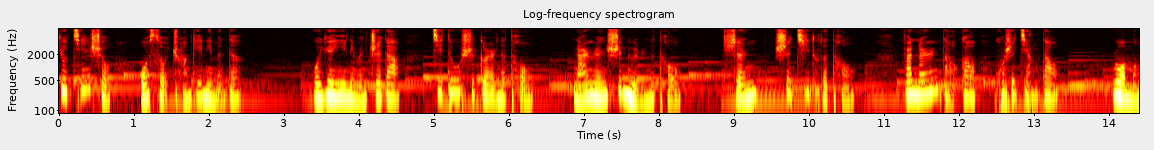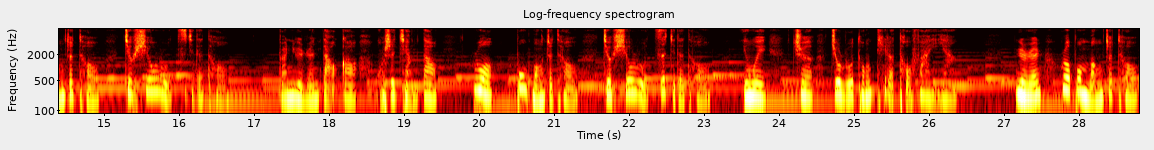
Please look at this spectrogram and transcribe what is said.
又坚守我所传给你们的。我愿意你们知道，基督是个人的头，男人是女人的头，神是基督的头。凡男人祷告或是讲道，若蒙着头，就羞辱自己的头；凡女人祷告或是讲道，若不蒙着头，就羞辱自己的头，因为这就如同剃了头发一样。女人若不蒙着头，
